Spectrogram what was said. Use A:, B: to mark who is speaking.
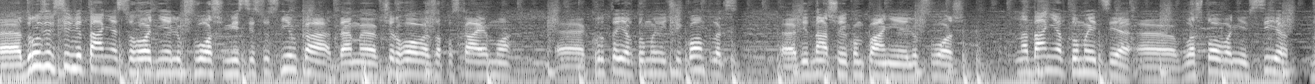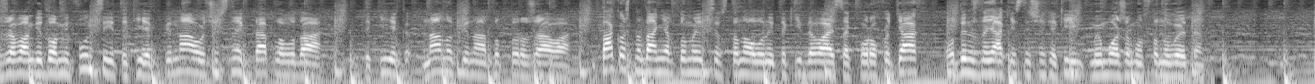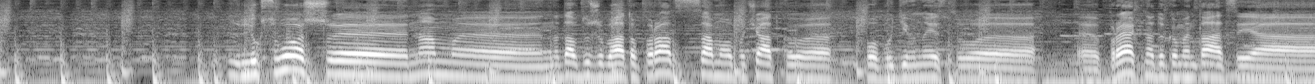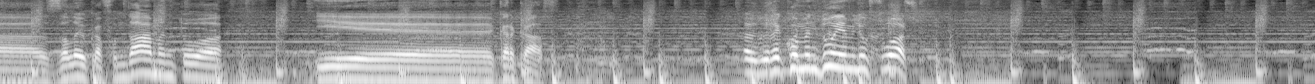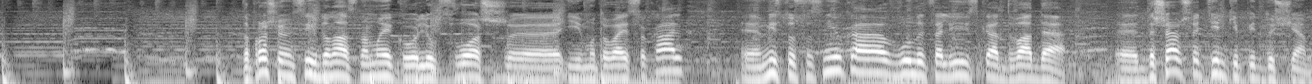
A: Е, Друзі, всім вітання! Сьогодні люксвош в місті Соснівка, де ми вчергове запускаємо е, крутий автомиючий комплекс е, від нашої компанії Люксвош. На даній автомийці влаштовані всі вже вам відомі функції, такі як піна, очисник, тепла вода, такі як нанопіна, тобто рожева. Також на даній автомийці встановлений такий девайс, як порохотяг, один з найякісніших, який ми можемо встановити.
B: Люксвош е, нам е, надав дуже багато порад з самого початку е, по будівництву. Проектна документація, заливка фундаменту і каркас. Рекомендуємо люксвош. Запрошуємо всіх до нас на мийку Люксвош Вош і Мотовей Сокаль. Е, Місто Соснівка, вулиця Львівська, 2D. Е, Дешевше тільки під дощем.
